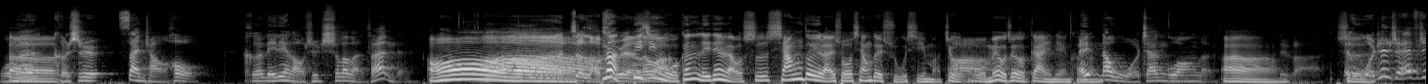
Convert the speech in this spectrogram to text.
我们呃可是散场后和雷电老师吃了晚饭的。哦，这老那毕竟我跟雷电老师相对来说相对熟悉嘛，就啊我没有这个概念，可哎，能那我沾光了，啊，对吧？是哎我认识 FJ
